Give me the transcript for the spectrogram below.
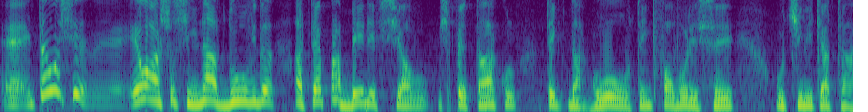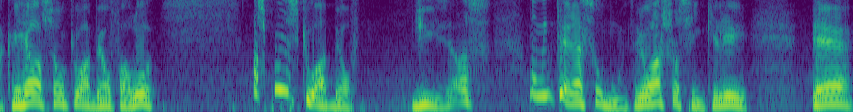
Eh, então, assim, eu acho assim, na dúvida, até para beneficiar o espetáculo, tem que dar gol, tem que favorecer o time que ataca. Em relação ao que o Abel falou, as coisas que o Abel diz, elas não me interessam muito. Eu acho assim que ele é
